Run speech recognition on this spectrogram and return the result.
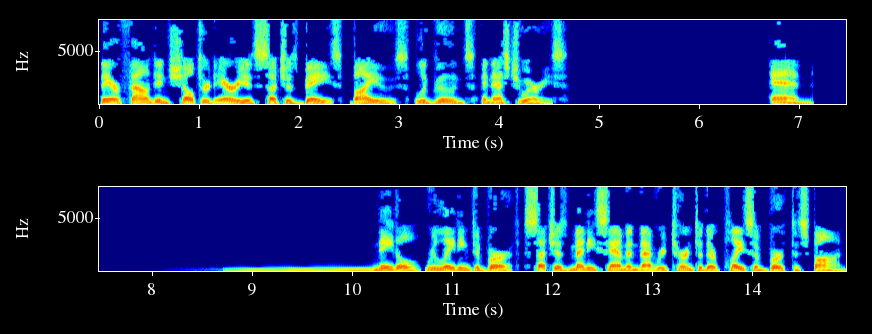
They are found in sheltered areas such as bays, bayous, lagoons, and estuaries. N. Natal, relating to birth, such as many salmon that return to their place of birth to spawn.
